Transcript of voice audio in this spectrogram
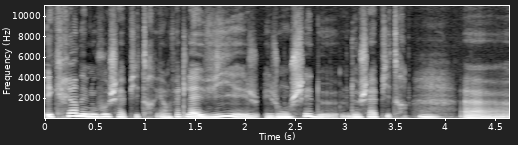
écrire des nouveaux chapitres. Et en fait, la vie est, jonchée de, chapitres mm. euh,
